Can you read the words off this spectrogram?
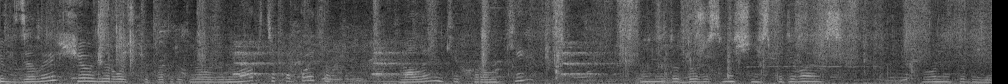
Хліб взяли, ще огірочки потрібно у Вільмарті купити. Маленькі, хрумкі. Вони тут дуже смачні, сподіваюся. Вони тут є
